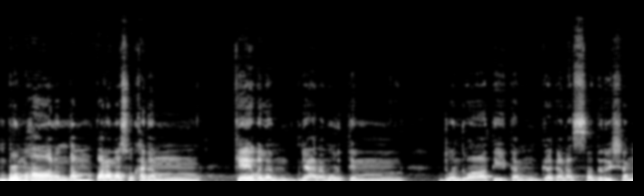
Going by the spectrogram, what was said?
ಬ್ರಹ್ಮಾನಂದಂ ಪರಮಸುಖದಂ, ಕೇವಲಂ ಜ್ಞಾನಮೂರ್ತಿಂ, ದ್ವಂದ್ವಾತೀತಂ ಗಗನ ಸದೃಶಂ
